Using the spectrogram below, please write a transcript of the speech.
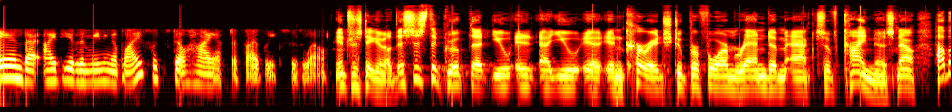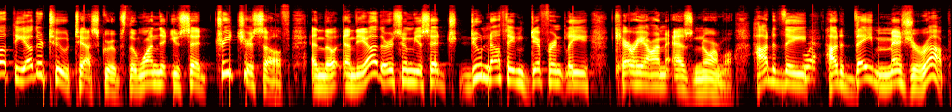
and that idea of the meaning of life was still high after five weeks as well. Interesting. You know, this is the group that you uh, you uh, encourage to perform random acts of kindness. Now, how about the other two test groups? The one that you said treat yourself, and the and the others whom you said do nothing differently, carry on as normal. How did they right. how did they measure up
